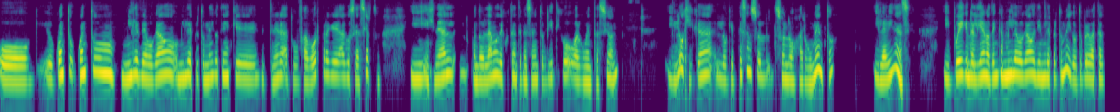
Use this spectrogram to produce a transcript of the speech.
o cuánto, cuántos miles de abogados o miles de expertos médicos tienes que tener a tu favor para que algo sea cierto. Y en general, cuando hablamos de justamente pensamiento crítico o argumentación y lógica, lo que pesan son, los argumentos y la evidencia. Y puede que en realidad no tengas mil abogados y diez mil expertos médicos. Tú puedes bastar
